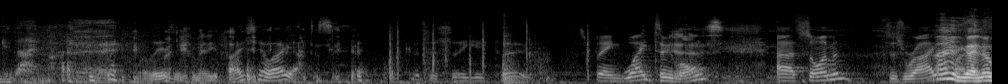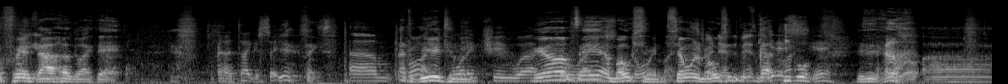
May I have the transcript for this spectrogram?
G'day, mate. well, there's a familiar face. How are you? Good to see you. Good to see you too. It's been way too Yes. long. Uh, Simon, this is Ray. I ain't got no friends that I hug like that. Uh, take a seat. Yeah, thanks. Um, That's right, weird to me. You, uh, You know what I'm saying? your Emotion, story, mate. showing emotion into with got Yes, people. yeah. Is it? Well, uh,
